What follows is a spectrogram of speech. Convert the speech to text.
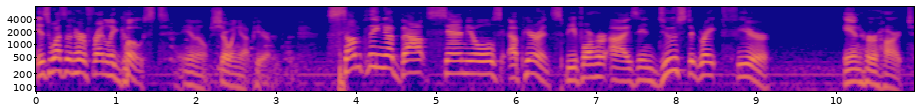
This wasn't her friendly ghost, you know, showing up here. Something about Samuel's appearance before her eyes induced a great fear in her heart.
